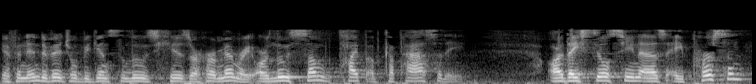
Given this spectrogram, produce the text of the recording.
If an individual begins to lose his or her memory or lose some type of capacity, are they still seen as a person?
